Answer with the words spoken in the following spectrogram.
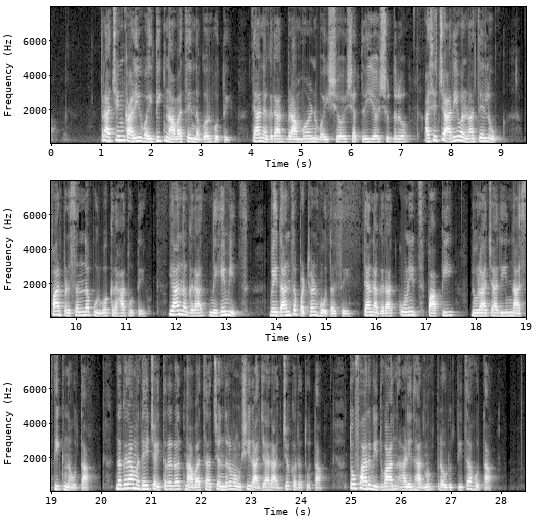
प्राचीन काळी वैदिक नावाचे नगर होते. त्या नगरात ब्राह्मण वैश्य क्षत्रिय शूद्र असे चारी वर्णाचे लोक फार प्रसन्नपूर्वक राहत होते. या नगरात नेहमीच वेदांचं पठण होत असे. त्या नगरात कोणीच पापी दुराचारी नास्तिक नव्हता. नगरामध्ये चैत्ररथ नावाचा चंद्रवंशी राजा राज्य करत होता. तो फार विद्वान आणि धार्मिक प्रवृत्तीचा होता.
